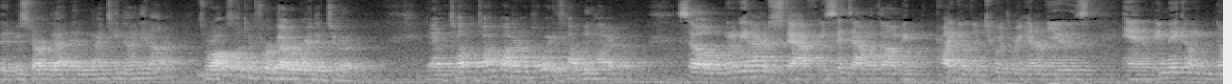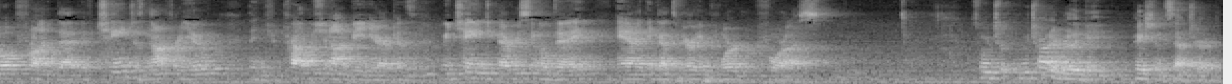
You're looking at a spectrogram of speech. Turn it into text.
We started that in 1999. So we're always looking for a better way to do it. And talk, talk about our employees, how we hire them. So when we hire staff, we sit down with them. We probably go through two or three interviews, and we make them know up front that if change is not for you, then you probably should not be here because we change every single day, and I think that's very important for us. So we, tr- we try to really be patient centric,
